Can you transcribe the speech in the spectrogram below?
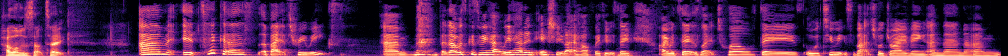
How long does that take? Um, it took us about three weeks. Um, but that was because we had we had an issue like halfway through. So I would say it was like twelve days or two weeks of actual driving, and then um,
